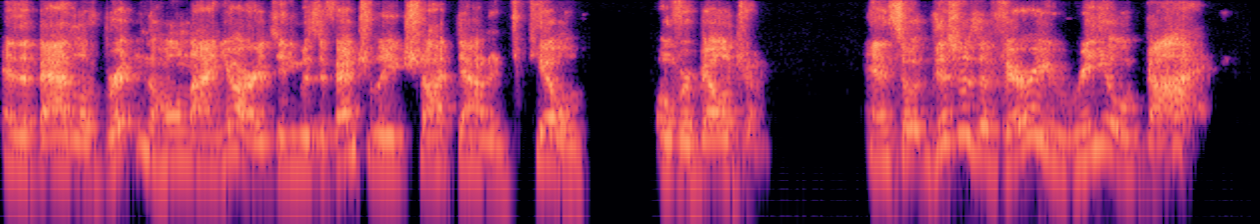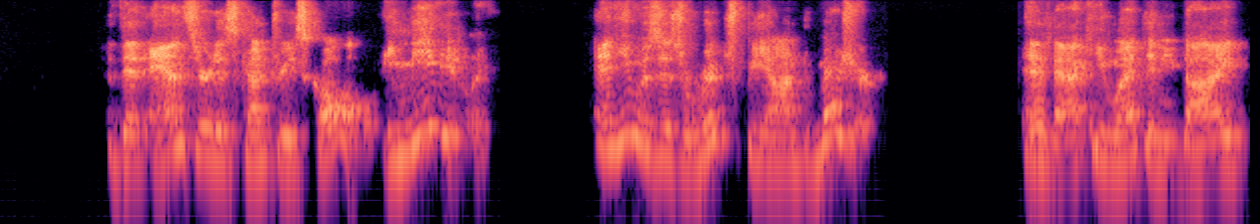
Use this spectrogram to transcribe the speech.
and the Battle of Britain, the whole nine yards. And he was eventually shot down and killed over Belgium. And so this was a very real guy that answered his country's call immediately. And he was as rich beyond measure. And back he went and he died.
